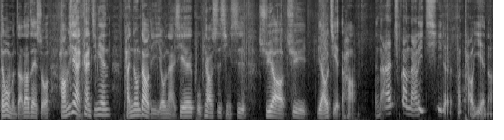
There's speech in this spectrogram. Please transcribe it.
等我们找到再说。好，我们现在看今天盘中到底有哪些股票事情是需要去了解的。哈。哪放哪里去了？好讨厌哦！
